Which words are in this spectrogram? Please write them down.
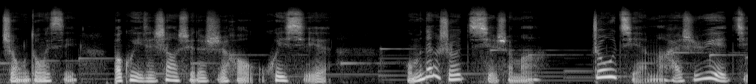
这种东西，包括以前上学的时候会写，我们那个时候写什么？周节吗？还是月节？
